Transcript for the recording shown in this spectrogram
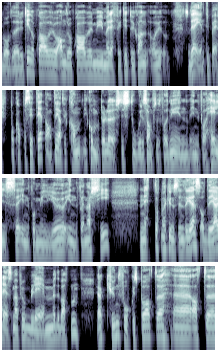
både rutineoppgaver og andre oppgaver mye mer effektivt. Kan, og, så Det er én ting på, på kapasitet. En annen ting er at vi, kan, vi kommer til å løse de store samfunnsutfordringene innenfor helse, innenfor miljø, innenfor energi. Nettopp med kunstig intelligens, og det er det som er problemet med debatten. Vi har kun fokus på at, eh, at eh,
